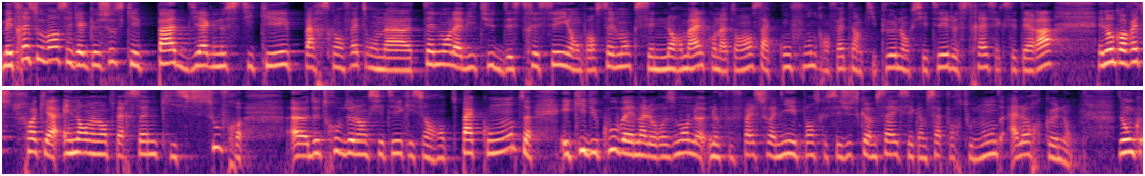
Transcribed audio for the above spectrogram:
Mais très souvent, c'est quelque chose qui est pas diagnostiqué parce qu'en fait, on a tellement l'habitude de stresser et on pense tellement que c'est normal qu'on a tendance à confondre en fait un petit peu l'anxiété, le stress, etc. Et donc en fait, je crois qu'il y a énormément de personnes qui souffrent euh, de troubles de l'anxiété qui s'en rendent pas compte et qui du coup ben, malheureusement ne, peuvent pas le soigner. Et pensent que c'est juste comme ça et que c'est comme ça pour tout le monde alors que non. Donc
